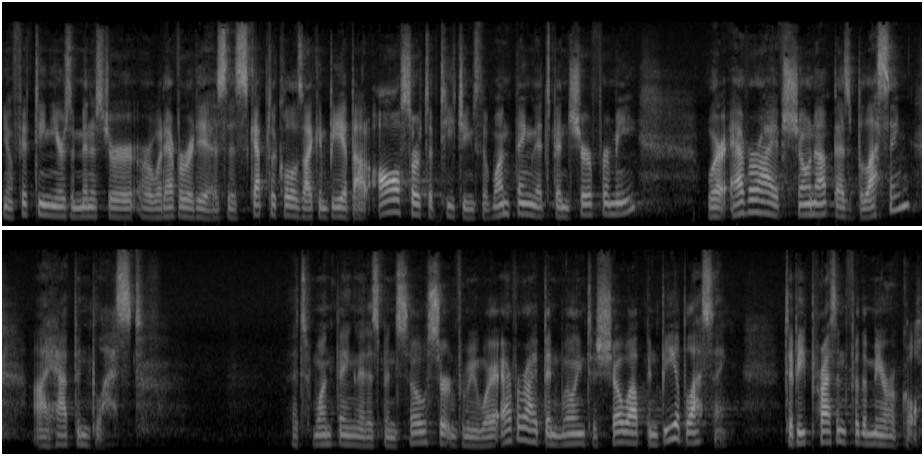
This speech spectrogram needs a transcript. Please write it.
you know, 15 years of minister or whatever it is, as skeptical as I can be about all sorts of teachings, the one thing that's been sure for me, wherever I have shown up as blessing, I have been blessed. That's one thing that has been so certain for me. Wherever I've been willing to show up and be a blessing, to be present for the miracle.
